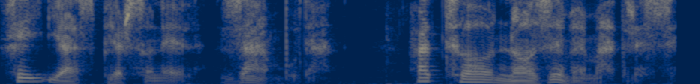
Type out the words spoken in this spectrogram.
خیلی از پرسنل زن بودن. حتی نازم مدرسه.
